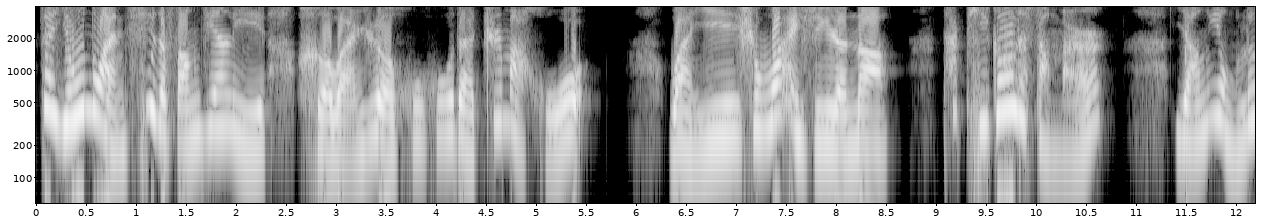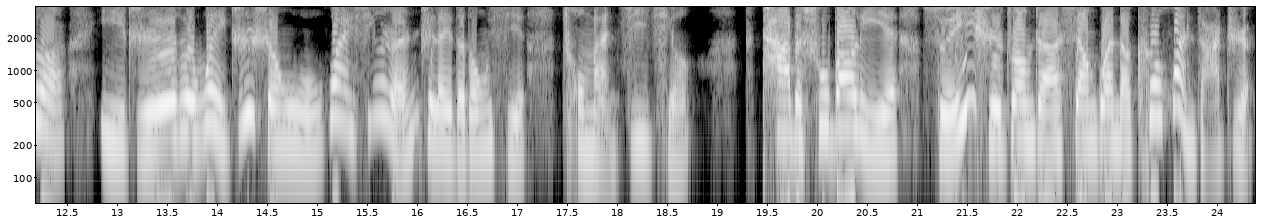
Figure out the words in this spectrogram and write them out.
在有暖气的房间里喝完热乎乎的芝麻糊。万一是外星人呢？”他提高了嗓门儿。杨永乐一直对未知生物、外星人之类的东西充满激情。他的书包里随时装着相关的科幻杂志。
